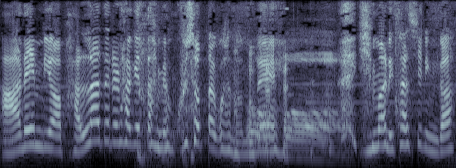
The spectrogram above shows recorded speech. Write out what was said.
R&B와 발라드를 하겠다며 꼬셨다고 하는데 이 말이 사실인가?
